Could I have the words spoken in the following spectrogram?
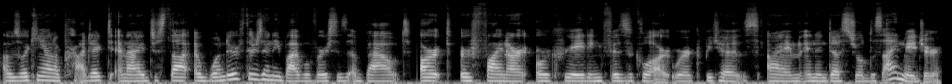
I was working on a project and I just thought, I wonder if there's any Bible verses about art or fine art or creating physical artwork because I'm an industrial design major.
